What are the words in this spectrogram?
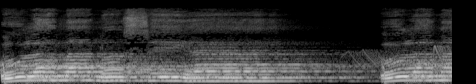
Ulama no ulama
